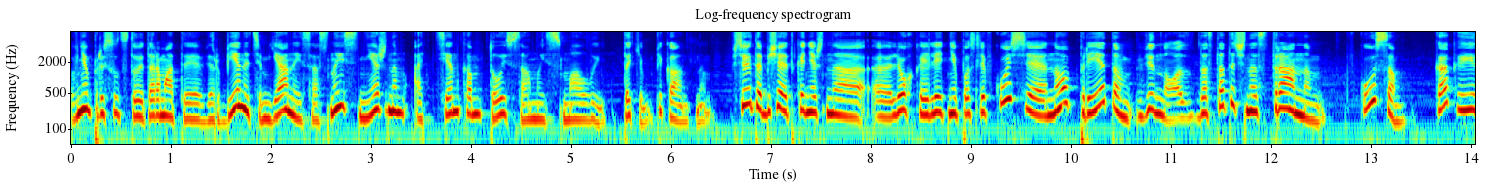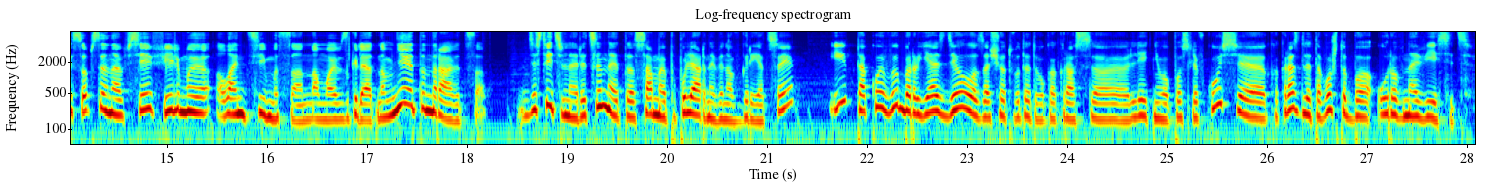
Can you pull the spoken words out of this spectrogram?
В нем присутствуют ароматы вербены, тимьяна и сосны с нежным оттенком той самой смолы, таким пикантным. Все это обещает, конечно, легкое летнее послевкусие, но при этом вино с достаточно странным вкусом, как и, собственно, все фильмы Лантимоса, на мой взгляд. Но мне это нравится. Действительно, рецина — это самое популярное вино в Греции. И такой выбор я сделала за счет вот этого как раз э, летнего послевкусия, как раз для того, чтобы уравновесить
